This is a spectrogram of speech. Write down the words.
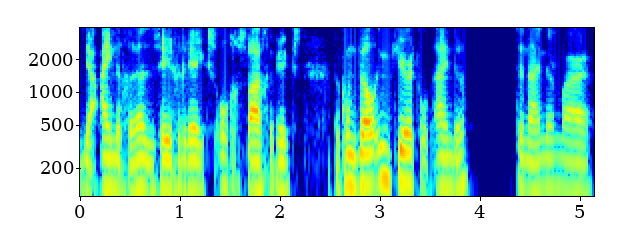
ja, eindigen. hè. De zegenreeks, ongeslagen reeks. Dat komt wel een keer tot einde, ten einde. Maar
